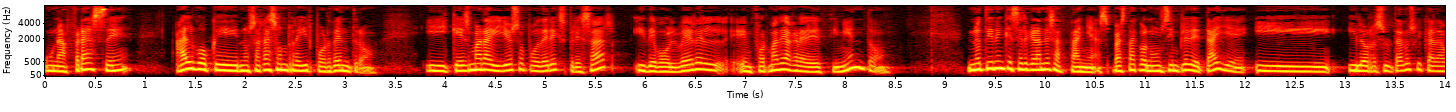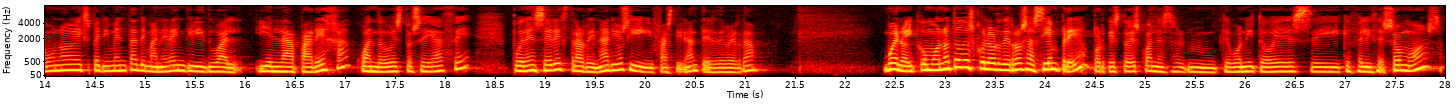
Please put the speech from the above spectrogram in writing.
una frase, algo que nos haga sonreír por dentro y que es maravilloso poder expresar y devolver en forma de agradecimiento. No tienen que ser grandes hazañas, basta con un simple detalle y, los resultados que cada uno experimenta de manera individual. Y en la pareja, cuando esto se hace, pueden ser extraordinarios y fascinantes, de verdad. Bueno, y como no todo es color de rosa siempre, porque esto es cuando es, mm, qué bonito es y qué felices somos,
